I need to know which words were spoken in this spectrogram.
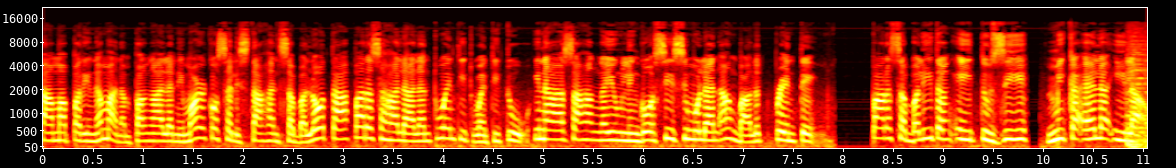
Mapapasama pa rin naman ang pangalan ni Marcos sa listahan sa balota para sa halalan 2022. Inaasahan ngayong linggo sisimulan ang ballot printing. Para sa Balitang A to Z, Micaela Ilaw.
